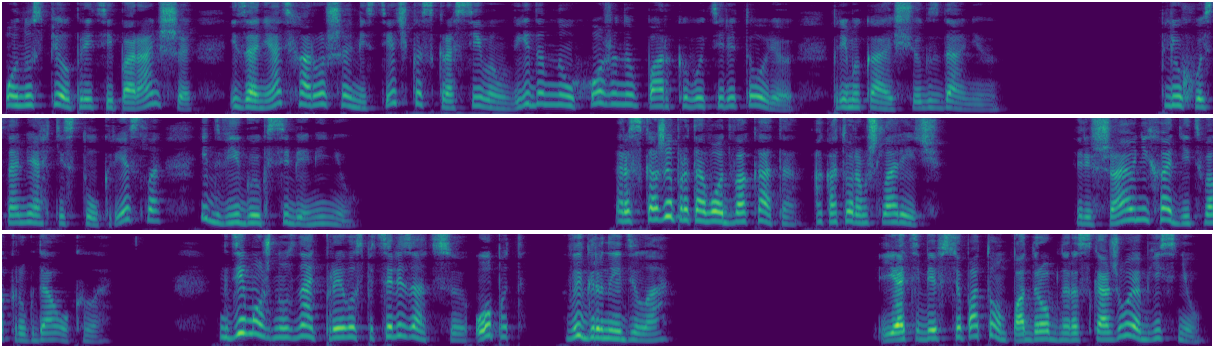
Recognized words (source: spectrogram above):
Он успел прийти пораньше и занять хорошее местечко с красивым видом на ухоженную парковую территорию, примыкающую к зданию. Плюхаюсь на мягкий стул кресла и двигаю к себе меню. «Расскажи про того адвоката, о котором шла речь». Решаю не ходить вокруг да около. Где можно узнать про его специализацию, опыт, выигранные дела? Я тебе все потом подробно расскажу и объясню.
